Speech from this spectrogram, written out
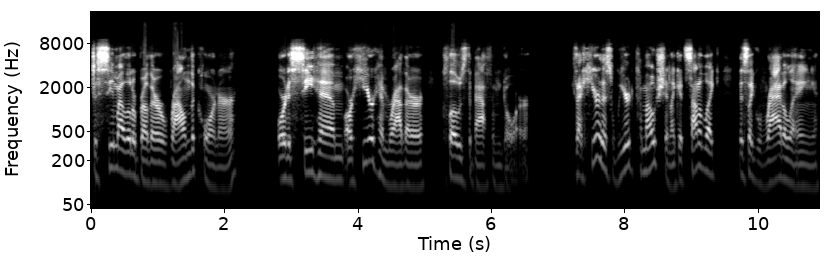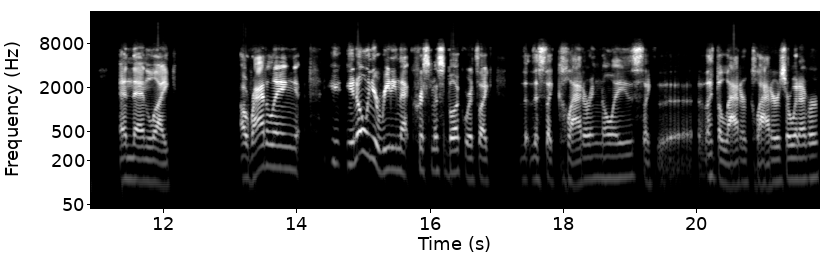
to see my little brother round the corner or to see him or hear him rather close the bathroom door. Because I hear this weird commotion. Like it sounded like this like rattling and then like a rattling. You, you know, when you're reading that Christmas book where it's like, this like clattering noise, like the like the ladder clatters or whatever.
